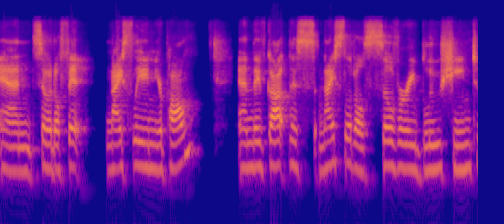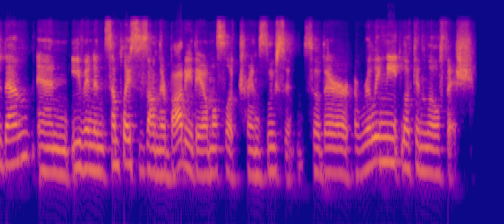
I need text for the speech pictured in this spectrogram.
And so it'll fit nicely in your palm. And they've got this nice little silvery blue sheen to them. And even in some places on their body, they almost look translucent. So they're a really neat looking little fish.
